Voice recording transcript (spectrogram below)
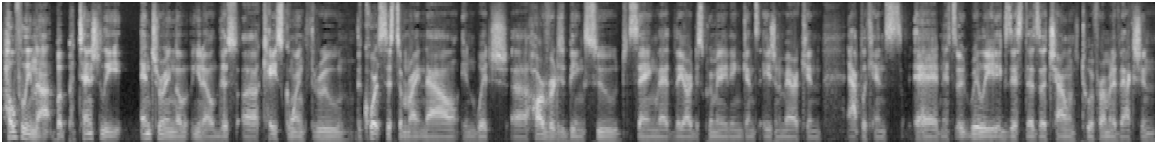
hopefully not, but potentially entering a you know this uh, case going through the court system right now in which uh, Harvard is being sued saying that they are discriminating against Asian American applicants. And it really exists as a challenge to affirmative action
